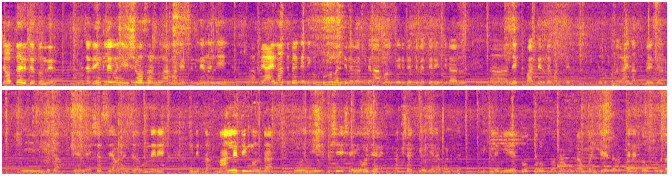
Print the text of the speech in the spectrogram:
ಜವಾಬ್ದಾರಿ ತಂದಿರಿ ಅಂಚದ ಎಂಕ್ಲೆಗೆ ಒಂದು ವಿಶ್ವಾಸ ಉಂಟು ಕಾರಣ ಬೇಕು ನೀನು ಒಂಜಿ ಆಯ್ನಾತ್ ಬೇಗ ನೀವು ಫುಲ್ಲು ನಂಜಿನ ವ್ಯವಸ್ಥೆ ನಾರ್ಮಲ್ ಬೇರೆ ಬೇತೆ ಬೇತೆ ರೀತಿಯಾರು ಲೆಕ್ಕ ಪಾತಿರ್ದೆ ಅದು ಪುನಃ ಆಯ್ನಾತ್ ಬೇಗ ಈ ಇಲ್ಲಿಗ ಏನು ಯಶಸ್ವಿ ಆವಡ ಅಂತ ಮುಂದೆನೆ ಇನ್ನಿತ್ತ ನಾಲ್ನೇ ತಿಂಗಳದ ಈ ಒಂದು ವಿಶೇಷ ಯೋಜನೆ, ರಕ್ಷಕ್ ಯೋಜನೆ ಬಂದು ಈ ತೋಪುರು ಪ್ರಮುಖ ಗ್ರಾಮ ಪಂಚಾಯತ್, ಹತ್ತನೇ ತೋಪುರದ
